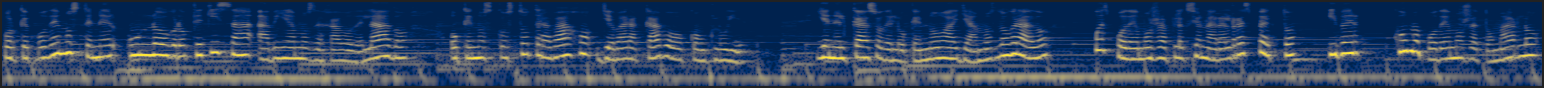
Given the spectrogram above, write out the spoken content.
porque podemos tener un logro que quizá habíamos dejado de lado o que nos costó trabajo llevar a cabo o concluir. Y en el caso de lo que no hayamos logrado, pues podemos reflexionar al respecto y ver cómo podemos retomarlo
